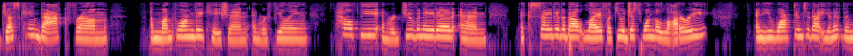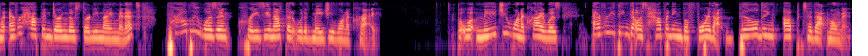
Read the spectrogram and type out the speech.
just came back from a month long vacation and were feeling healthy and rejuvenated and excited about life, like you had just won the lottery and you walked into that unit, then whatever happened during those 39 minutes probably wasn't crazy enough that it would have made you want to cry. But what made you want to cry was everything that was happening before that, building up to that moment.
